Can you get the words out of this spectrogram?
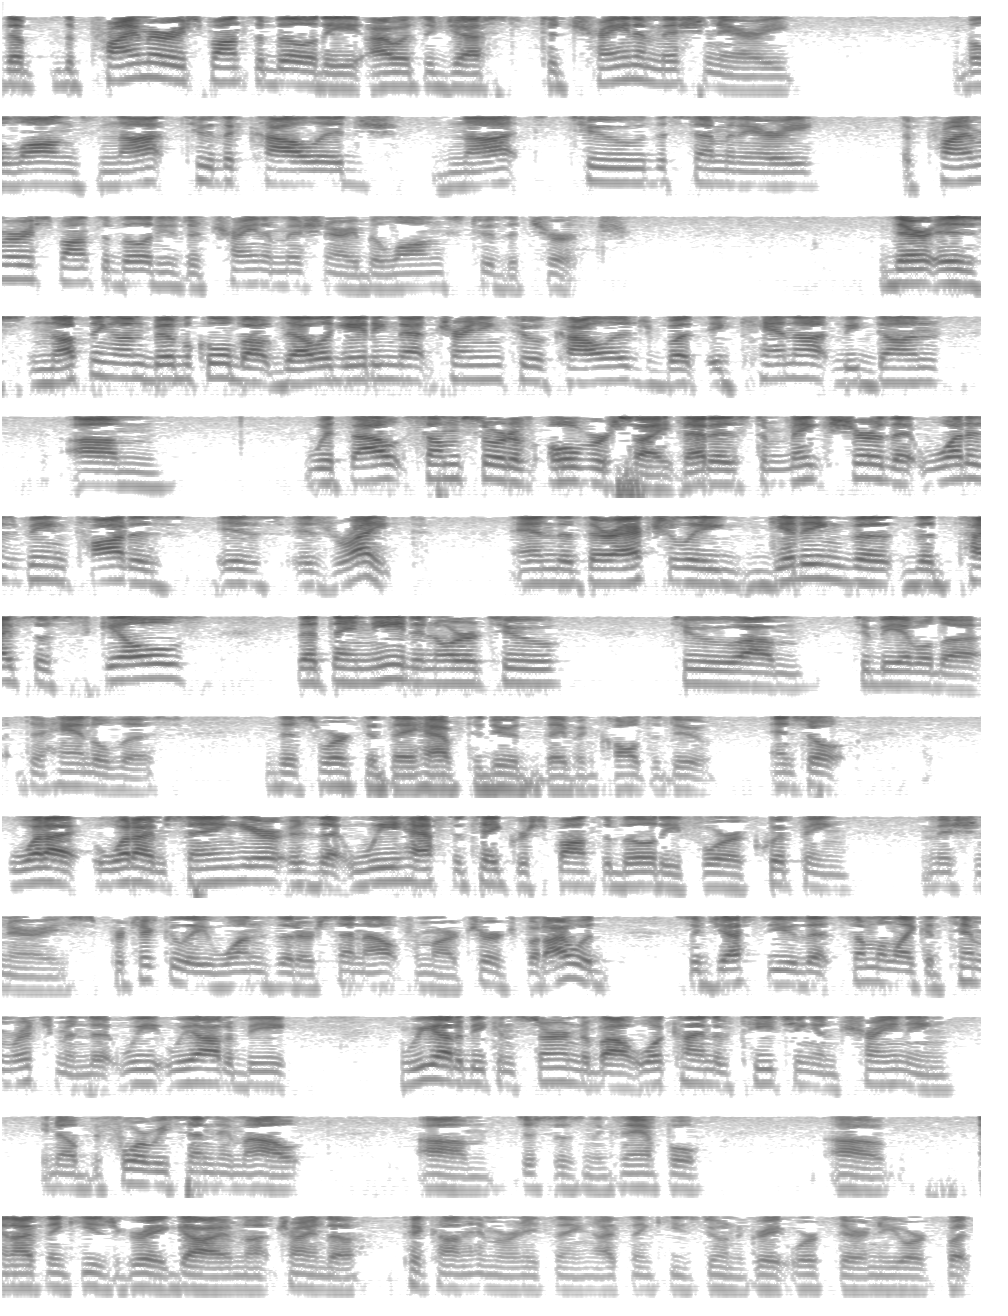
the, the primary responsibility, I would suggest, to train a missionary belongs not to the college, not to the seminary. The primary responsibility to train a missionary belongs to the church. There is nothing unbiblical about delegating that training to a college, but it cannot be done um, without some sort of oversight. That is, to make sure that what is being taught is, is, is right and that they're actually getting the, the types of skills that they need in order to to um, to be able to, to handle this this work that they have to do that they've been called to do. And so what I what I'm saying here is that we have to take responsibility for equipping missionaries, particularly ones that are sent out from our church. But I would suggest to you that someone like a Tim Richmond that we, we ought to be we ought to be concerned about what kind of teaching and training, you know, before we send him out um, just as an example. Uh, and I think he's a great guy. I'm not trying to pick on him or anything. I think he's doing a great work there in New York. But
